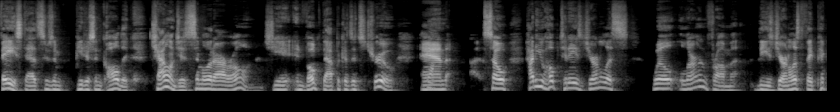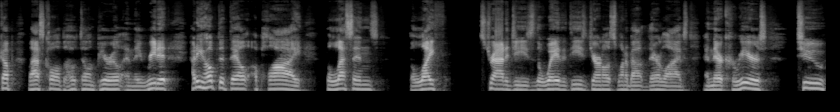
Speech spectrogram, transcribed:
faced, as Susan Pedersen called it, challenges similar to our own. She invoked that because it's true. And yeah. so, how do you hope today's journalists will learn from these journalists? They pick up Last Call at the Hotel Imperial and they read it. How do you hope that they'll apply the lessons, the life strategies, the way that these journalists went about their lives and their careers to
